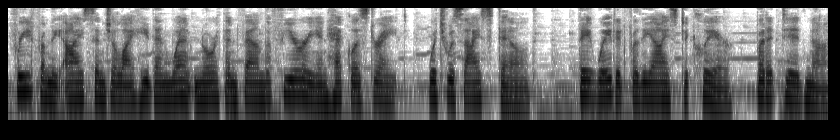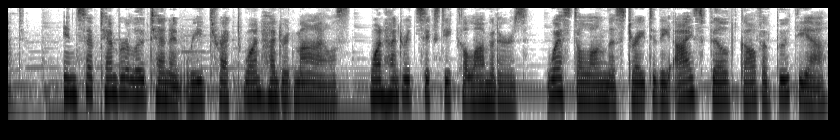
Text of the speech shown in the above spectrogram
Freed from the ice in July he then went north and found the Fury and Hecla Strait, which was ice-filled. They waited for the ice to clear, but it did not. In September Lieutenant Reed trekked 100 miles, 160 kilometers, west along the strait to the ice-filled Gulf of Boothia,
